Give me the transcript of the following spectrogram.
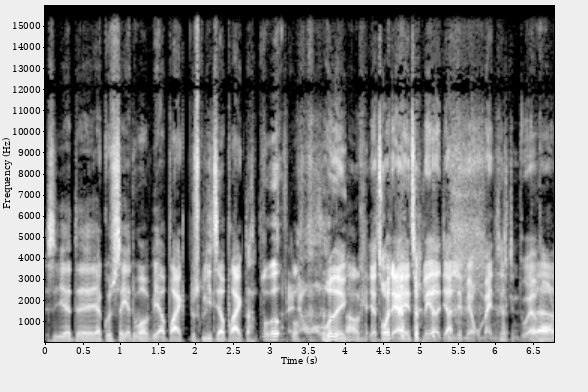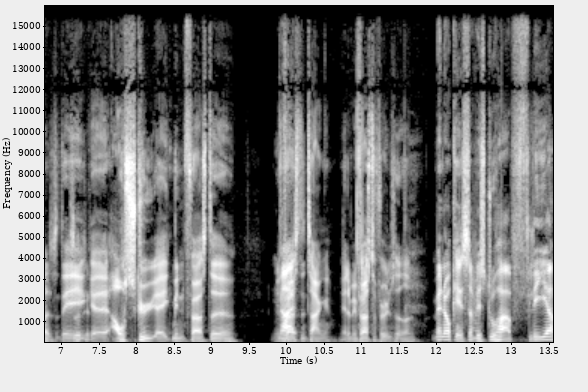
sige, at øh, jeg kunne se, at du var ved at brække. Du skulle lige til at brække dig. Nej, overhovedet ikke. Okay. Jeg tror, det er etableret, at jeg er lidt mere romantisk, end du er, Ja, Paul. Så det er tydeligt. ikke... Uh, afsky er ikke min første, min Nej. første tanke, eller min første følelse, hedder det. Men okay, så hvis du har flere...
